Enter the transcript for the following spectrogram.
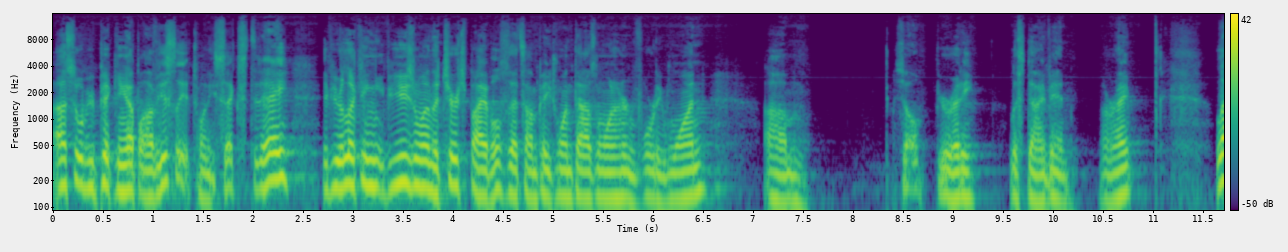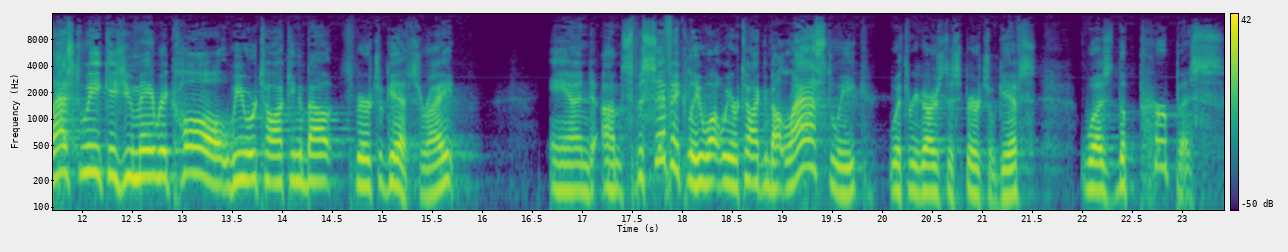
Uh, so we'll be picking up, obviously, at 26 today. If you're looking, if you're using one of the church Bibles, that's on page 1141. Um, so if you're ready, let's dive in. All right. Last week, as you may recall, we were talking about spiritual gifts, right? And um, specifically, what we were talking about last week with regards to spiritual gifts was the purpose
